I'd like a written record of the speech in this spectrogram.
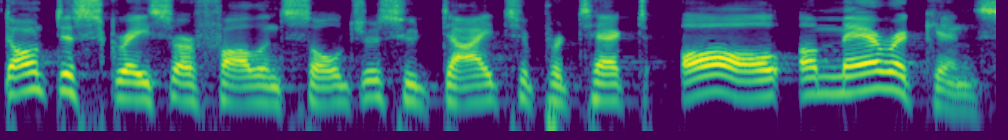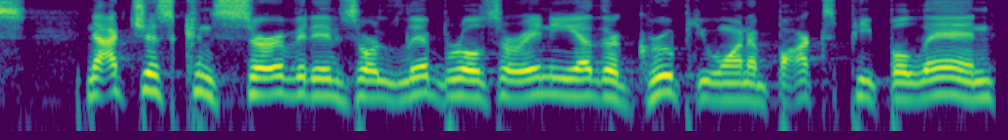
Don't disgrace our fallen soldiers who died to protect all Americans, not just conservatives or liberals or any other group you want to box people in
